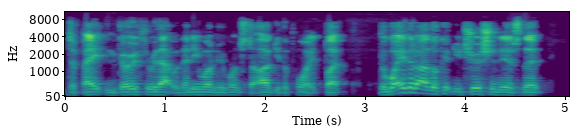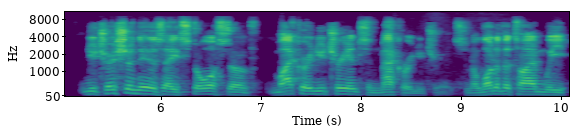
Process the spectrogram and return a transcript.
debate and go through that with anyone who wants to argue the point. But the way that I look at nutrition is that nutrition is a source of micronutrients and macronutrients. And a lot of the time we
